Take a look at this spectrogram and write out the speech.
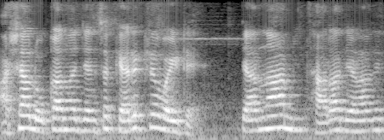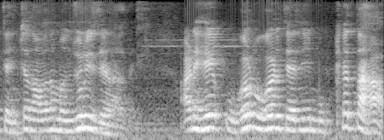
अशा लोकांना ज्यांचं कॅरेक्टर वाईट आहे त्यांना मी थारा देणार नाही त्यांच्या नावानं मंजुरीच देणार नाही. आणि हे उघड उघड त्यांनी मुख्यतः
